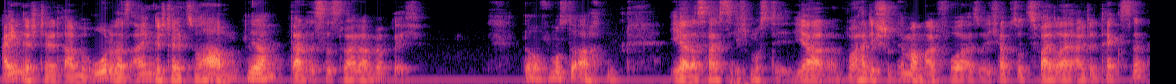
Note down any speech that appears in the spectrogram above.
eingestellt habe, ohne das eingestellt zu haben, Ja, dann ist es leider möglich. darauf musst du achten. Ja, das heißt, ich musste, ja, wo- hatte ich schon immer mal vor. Also ich habe so zwei, drei alte Texte,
